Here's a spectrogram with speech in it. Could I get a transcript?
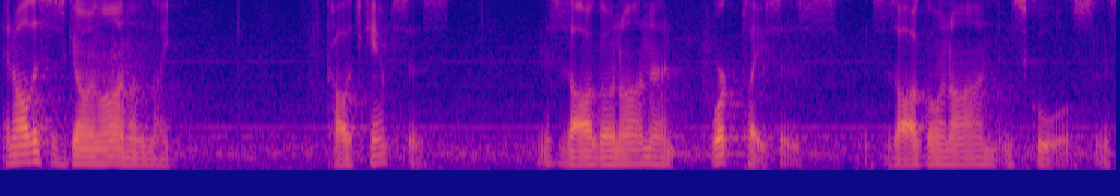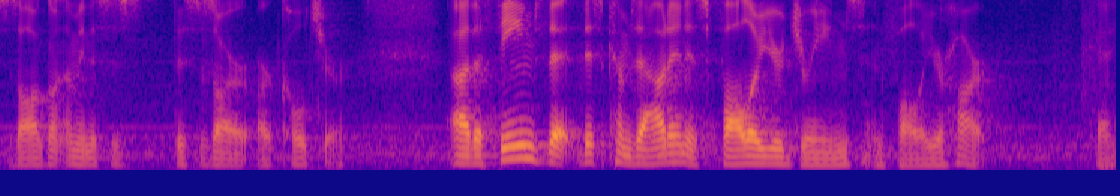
And all this is going on on like college campuses. This is all going on at workplaces. This is all going on in schools. This is all going. I mean, this is this is our our culture. Uh, the themes that this comes out in is follow your dreams and follow your heart. Okay.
